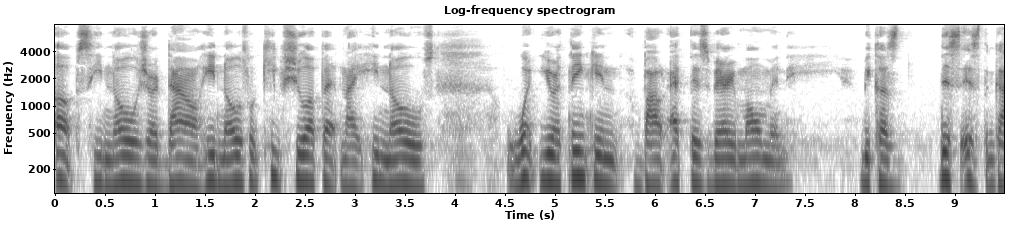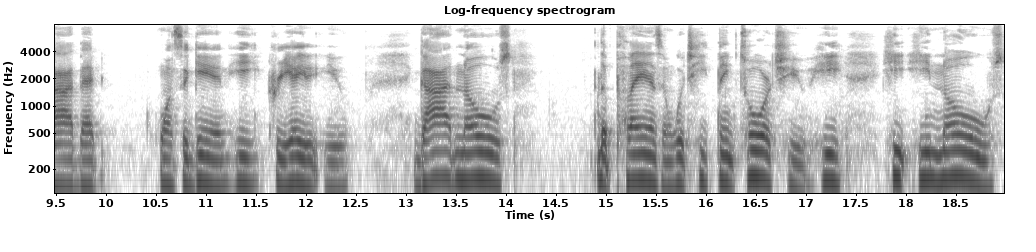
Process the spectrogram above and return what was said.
ups. He knows your down. He knows what keeps you up at night. He knows what you're thinking about at this very moment because this is the God that once again, He created you. God knows the plans in which He think towards you. He He He knows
